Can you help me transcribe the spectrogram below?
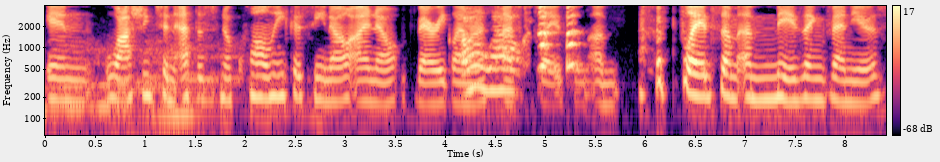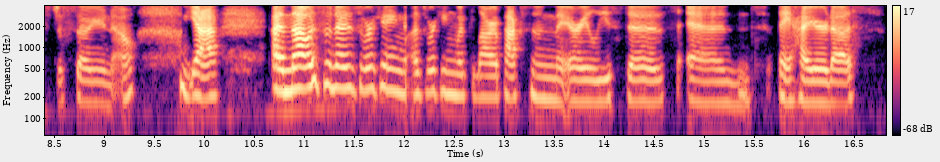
in Washington at the Snoqualmie Casino. I know, very glamorous. Oh, wow. I've played some um, played some amazing venues, just so you know. Yeah. And that was when I was working I was working with Lara Paxton and the Aerialistas and they hired us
